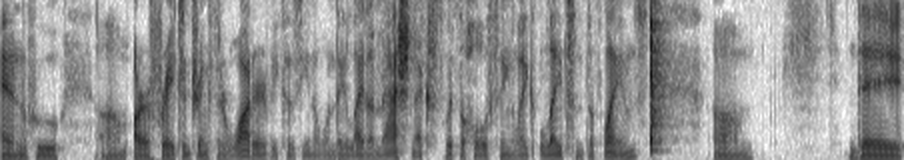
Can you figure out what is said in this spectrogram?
and who um, are afraid to drink their water because, you know, when they light a match next with the whole thing like lights into flames, um, they,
